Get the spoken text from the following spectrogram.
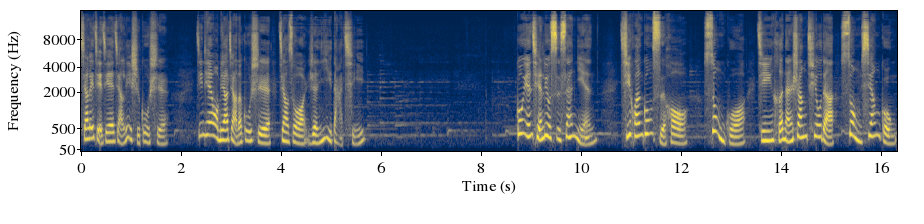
小磊姐姐讲历史故事。今天我们要讲的故事叫做《仁义大旗》。公元前六四三年，齐桓公死后，宋国今河南商丘的宋襄公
